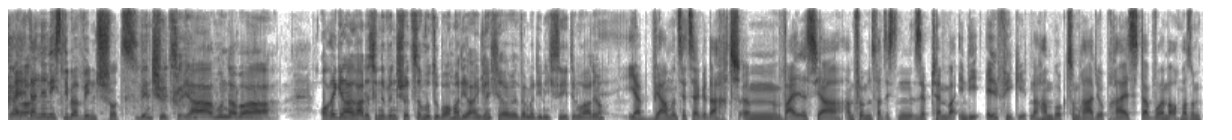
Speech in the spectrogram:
äh, dann nenne ich es lieber Windschutz. Windschütze, ja, wunderbar. Original Radioszene Windschütze, wozu braucht man die eigentlich, äh, wenn man die nicht sieht im Radio? Ja, wir haben uns jetzt ja gedacht, ähm, weil es ja am 25. September in die Elfi geht, nach Hamburg zum Radiopreis, da wollen wir auch mal so ein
